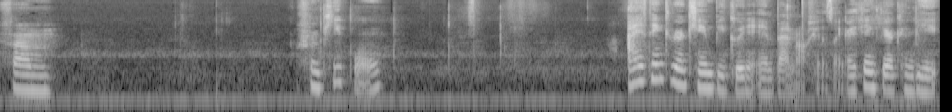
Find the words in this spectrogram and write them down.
from from people, I think there can be good and bad mafias. Like I think there can be.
